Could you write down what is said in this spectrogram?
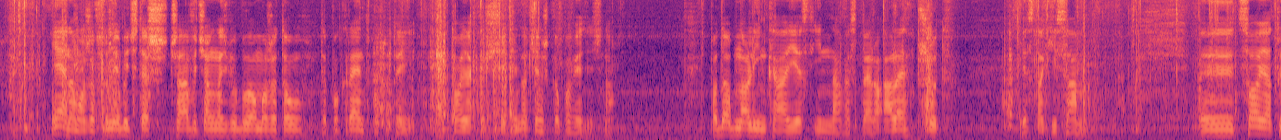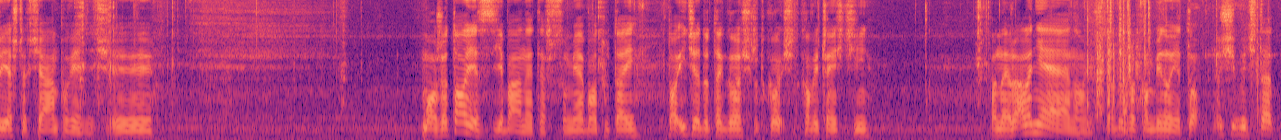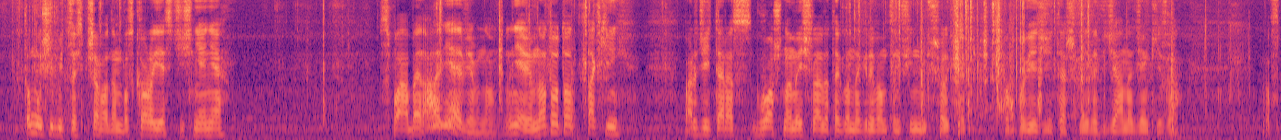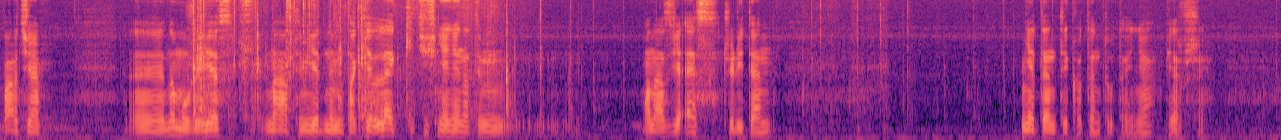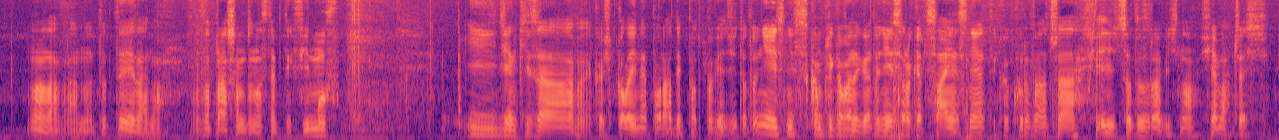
nie no, może w sumie być też trzeba wyciągnąć by było może tą, te pokrętło tutaj to jakoś siedzi, no ciężko powiedzieć no. Podobno linka jest inna Vespero, ale przód jest taki sam. Yy, co ja tu jeszcze chciałem powiedzieć? Yy, może to jest zjebane też w sumie, bo tutaj to idzie do tego środko, środkowej części panelu, ale nie, no już za dużo kombinuję. To musi być ta, to musi być coś z przewodem, bo skoro jest ciśnienie słabe, no ale nie wiem, no, no nie wiem, no to to taki bardziej teraz głośno myślę, dlatego nagrywam ten film. Wszelkie podpowiedzi też mile widziane, dzięki za, za wsparcie. Yy, No mówię, jest na tym jednym takie lekkie ciśnienie na tym o nazwie S, czyli ten nie ten, tylko ten tutaj, nie? Pierwszy. No dobra, no to tyle, no. No Zapraszam do następnych filmów. I dzięki za jakoś kolejne porady, podpowiedzi. To to nie jest nic skomplikowanego, to nie jest rocket science, nie? Tylko kurwa trzeba wiedzieć co tu zrobić, no. Siema, cześć.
